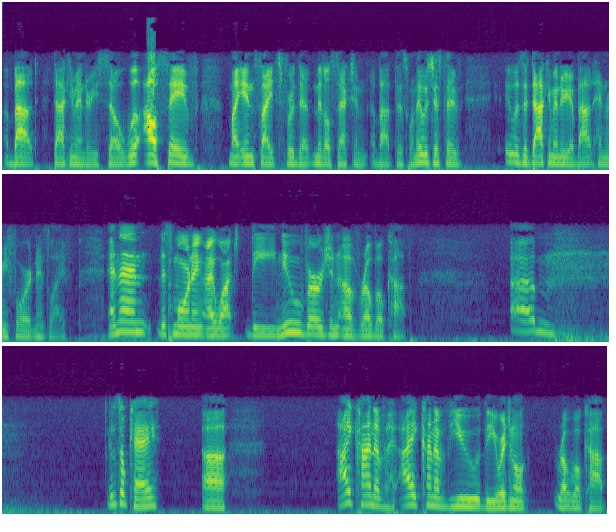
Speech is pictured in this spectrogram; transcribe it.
about documentaries. So we'll I'll save my insights for the middle section about this one. It was just a it was a documentary about Henry Ford and his life. And then this morning I watched the new version of RoboCop. Um it was okay. Uh, I kind of I kind of view the original RoboCop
